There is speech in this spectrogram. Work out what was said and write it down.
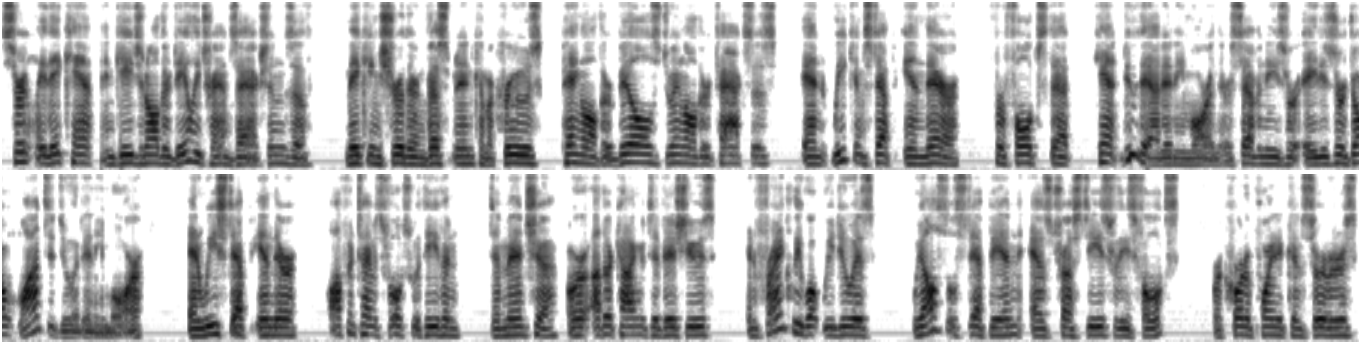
Certainly, they can't engage in all their daily transactions of making sure their investment income accrues, paying all their bills, doing all their taxes, and we can step in there for folks that can't do that anymore in their 70s or 80s or don't want to do it anymore. And we step in there, oftentimes, folks with even dementia or other cognitive issues. And frankly, what we do is we also step in as trustees for these folks or court appointed conservators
